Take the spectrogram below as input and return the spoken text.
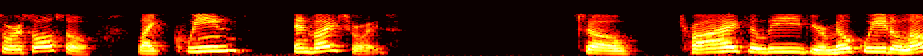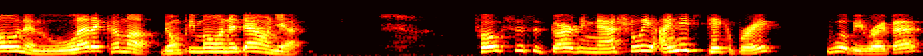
source also, like queens and viceroys. So try to leave your milkweed alone and let it come up. Don't be mowing it down yet. Folks, this is Gardening Naturally. I need to take a break. We'll be right back.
